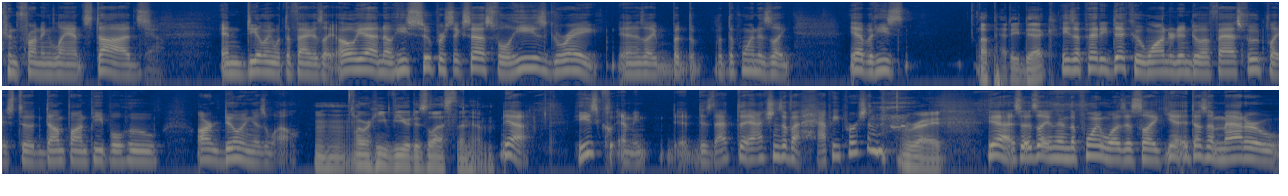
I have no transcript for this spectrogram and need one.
confronting Lance Dodds Yeah. and dealing with the fact is like oh yeah no he's super successful he's great and it's like but the but the point is like yeah but he's A petty dick. he's a petty dick who wandered into a fast food place to dump on people who aren't doing as well hmm Or he viewed as less than him. yeah he's I mean is that the actions of a happy person Right. Yeah, so it's like, and then the point was, it's like, yeah, it doesn't matter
